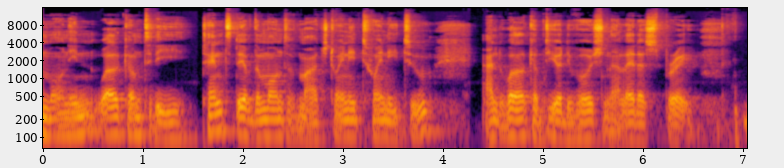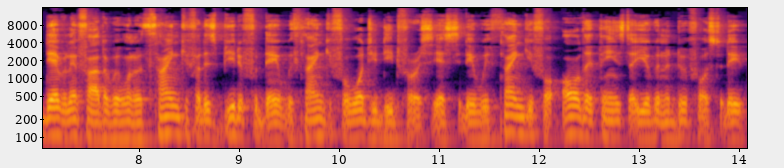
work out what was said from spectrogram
morning. Welcome to the 10th day of the month of March 2022 and welcome to your devotional. Let us pray. Dear Heavenly Father, we want to thank you for this beautiful day. We thank you for what you did for us yesterday. We thank you for all the things that you're going to do for us today.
